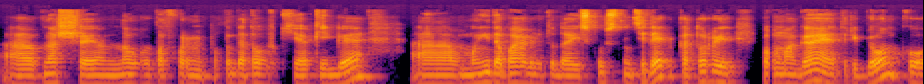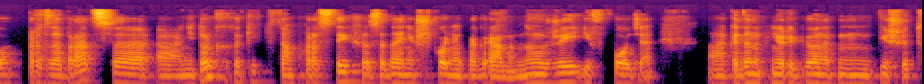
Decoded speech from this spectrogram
в нашей новой платформе по подготовке к ЕГЭ мы добавили туда искусственный интеллект, который помогает ребенку разобраться не только в каких-то там простых заданиях школьной программы, но уже и в коде. А когда, например, ребенок пишет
